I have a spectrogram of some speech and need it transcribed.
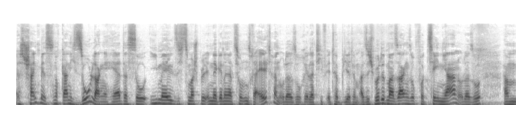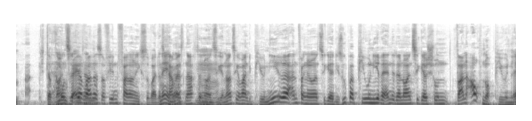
es scheint mir, es ist noch gar nicht so lange her, dass so E-Mail sich zum Beispiel in der Generation unserer Eltern oder so relativ etabliert haben. Also ich würde mal sagen, so vor zehn Jahren oder so haben, Ich glaube, haben 90er war das auf jeden Fall noch nicht so weit. Das Nee, kam ne? erst nach der 90er. 90er waren die Pioniere, Anfang der 90er die Superpioniere, Ende der 90er schon waren auch noch Pioniere.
